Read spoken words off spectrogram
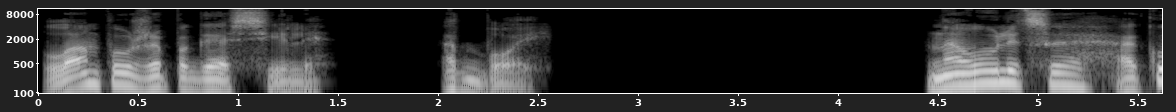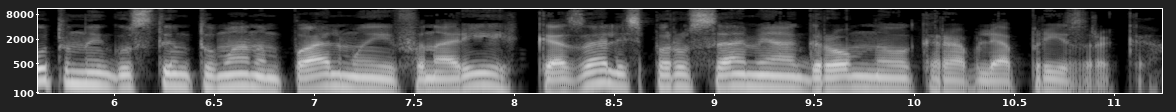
Лампы уже погасили. Отбой. На улице, окутанные густым туманом пальмы и фонари, казались парусами огромного корабля-призрака.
